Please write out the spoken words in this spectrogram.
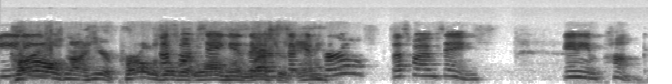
Annie. Pearl's not here. Pearl is That's over what at I'm saying. Is there a second Annie. Pearl? That's why I'm saying Annie and Punk.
